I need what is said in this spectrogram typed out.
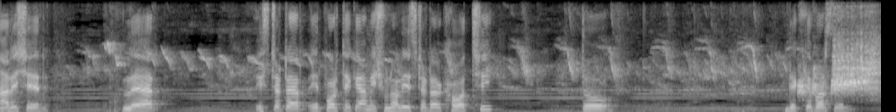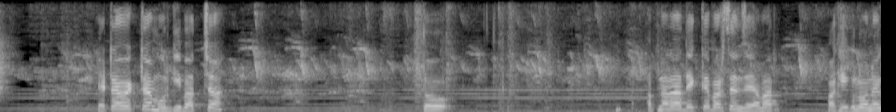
নারিশের লেয়ার স্টার্টার। এরপর থেকে আমি সোনালি স্টার্টার খাওয়াচ্ছি। তো দেখতে পারছেন, এটাও একটা মুরগি বাচ্চা। তো আপনারা দেখতে পারছেন যে আমার পাখিগুলো অনেক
